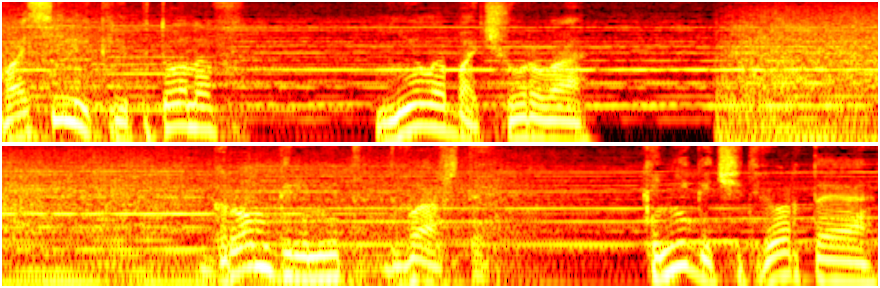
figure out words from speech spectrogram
Василий Криптонов, Мила Бачурова Гром гремит дважды. Книга четвертая.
